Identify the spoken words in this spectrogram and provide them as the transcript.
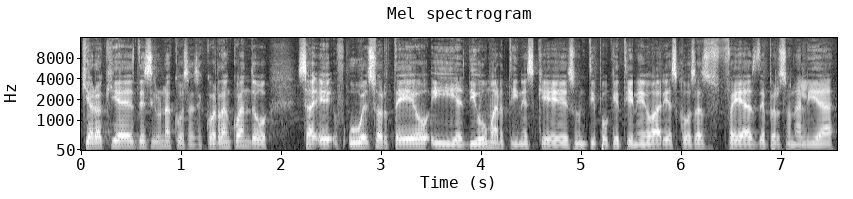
quiero aquí es decir una cosa, ¿se acuerdan cuando eh, hubo el sorteo y el Dibu Martínez, que es un tipo que tiene varias cosas feas de personalidad,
